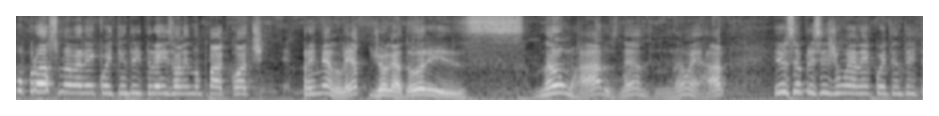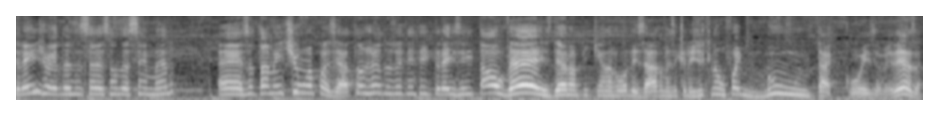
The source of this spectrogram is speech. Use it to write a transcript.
O próximo é o elenco 83, valendo um pacote Premier de jogadores não raros, né? Não é raro. E você precisa de um elenco 83, jogadores da seleção da semana. É exatamente um, rapaziada. Então, jogadores 83 aí talvez deram uma pequena valorizada, mas acredito que não foi muita coisa, beleza?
